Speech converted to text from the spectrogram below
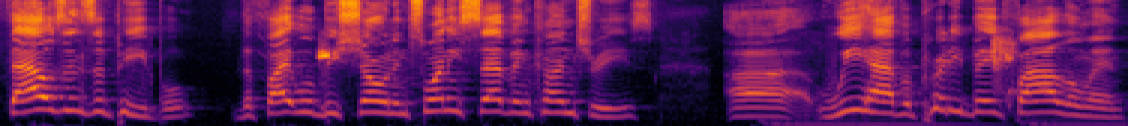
thousands of people. The fight will be shown in 27 countries. Uh, we have a pretty big following,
